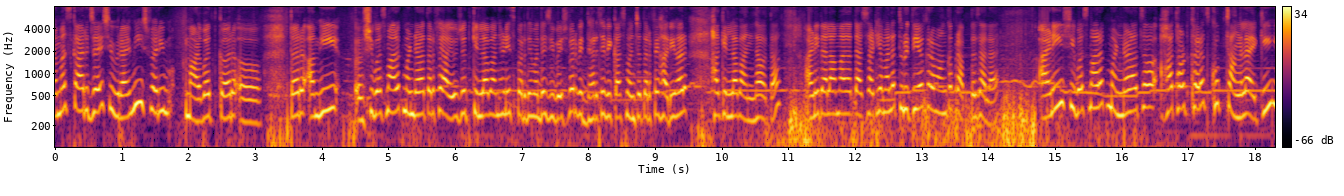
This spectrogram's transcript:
नमस्कार जय शिवराय. मी ईश्वरी माळवतकर तर आम्ही शिवस्मारक मंडळातर्फे आयोजित किल्ला बांधणी स्पर्धेमध्ये जीवेश्वर विद्यार्थी विकास मंचतर्फे हरिहर हा किल्ला बांधला होता. आणि त्याला आम्हाला त्यासाठी आम्हाला तृतीय क्रमांक प्राप्त झाला आहे आणि शिवस्मारक मंडळाचं हा थॉट खरंच खूप चांगला आहे की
